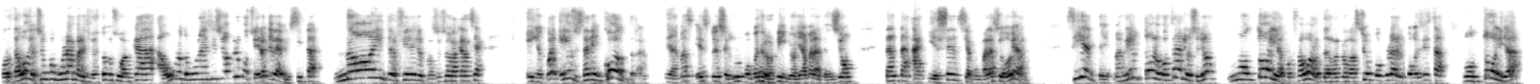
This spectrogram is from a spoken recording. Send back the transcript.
Portavoz de Acción Popular manifestó que su bancada aún no tomó una decisión, pero considera que la visita no interfiere en el proceso de vacancia en el cual ellos están en contra. Y además, esto es el grupo pues, de los niños, llama la atención tanta aquiescencia con Palacio de Gobierno. Siguiente, más bien todo lo contrario, el señor Montoya, por favor, de Renovación Popular, el congresista Montoya,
